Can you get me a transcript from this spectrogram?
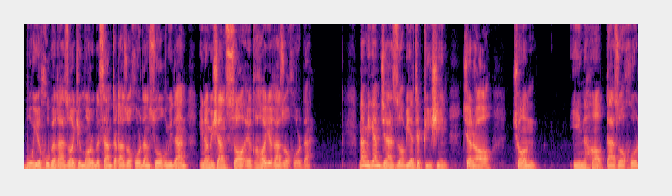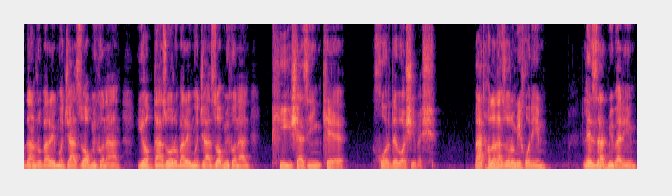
بوی خوب غذا که ما رو به سمت غذا خوردن سوق میدن اینا میشن سائقهای غذا خوردن. من میگم جذابیت پیشین. چرا؟ چون اینها غذا خوردن رو برای ما جذاب می‌کنن یا غذا رو برای ما جذاب می‌کنن پیش از این که خورده باشیمش. بعد حالا غذا رو می‌خوریم لذت می‌بریم.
